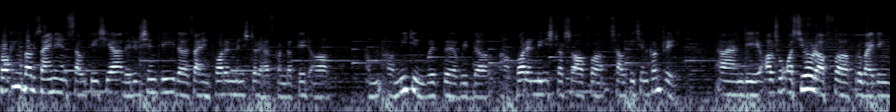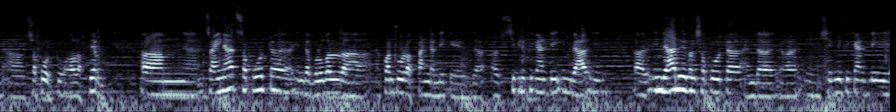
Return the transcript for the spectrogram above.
Talking about China and South Asia, very recently the Chinese foreign minister has conducted a, a, a meeting with, uh, with the uh, foreign ministers of uh, South Asian countries and also assured of uh, providing uh, support to all of them. Um, China's support uh, in the global uh, control of pandemic is uh, significantly invaluable, uh, invaluable support and significantly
